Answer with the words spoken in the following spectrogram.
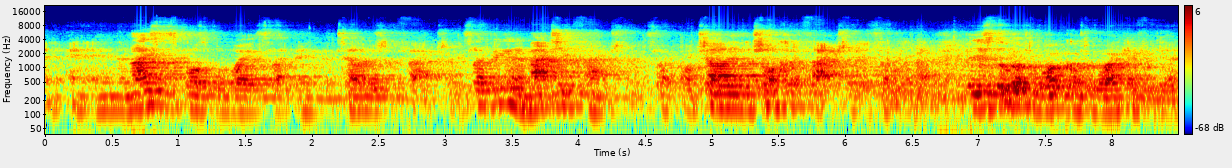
and, and, in the nicest possible way, it's like being in a television factory. It's like being in a magic factory. It's like, or Charlie the Chocolate Factory or something like that. But you still got to work, go to work every day.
